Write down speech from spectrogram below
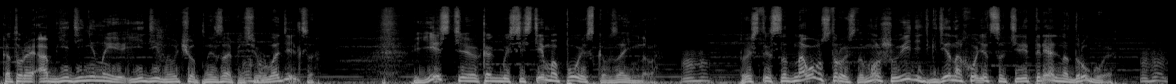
которые объединены единой учетной записью владельца, есть э, как бы система поиска взаимного. Мгм. То есть ты с одного устройства можешь увидеть, где находится территориально другое. Мгм.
